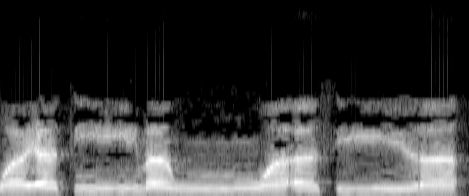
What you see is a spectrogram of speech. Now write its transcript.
ويتيما وأسيرا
